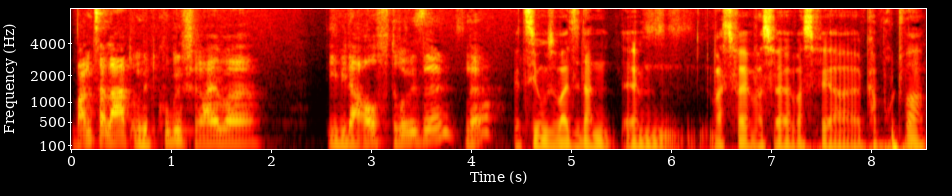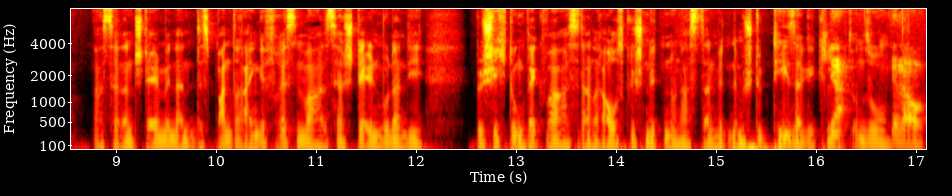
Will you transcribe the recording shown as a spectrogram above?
Wandsalat und mit Kugelschreiber die wieder aufdröseln, ne? Beziehungsweise dann, ähm, was, für, was, für, was für kaputt war. Da hast du ja dann Stellen, wenn dann das Band reingefressen war, hast du ja Stellen, wo dann die Beschichtung weg war, hast du dann rausgeschnitten und hast dann mit einem Stück Teser geklebt ja, und so. Genau.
